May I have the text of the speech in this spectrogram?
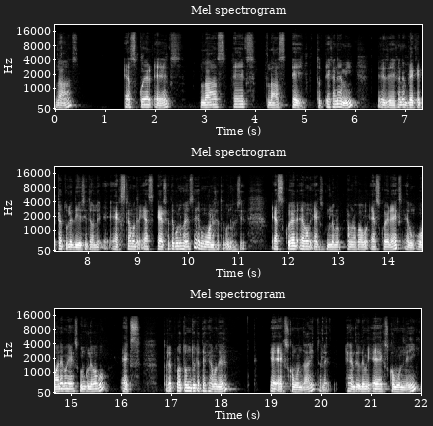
plus a square x plus x plus a তো এখানে আমি, এই যে এখানে ব্র্যাকেটটা তুলে দিয়েছি, তাহলে এক্সটা আমাদের এস এর সাথে গুণ হয়েছে এবং ওয়ানের সাথে গুণ হয়েছে। এস স্কোয়ার এবং এক্স গুণলে আমরা- পাবো এক্স স্কোয়ার এক্স এবং ওয়ান এবং এক্স গুণ পাবো এক্স তাহলে প্রথম দুইটা থেকে আমাদের এ এক্স কমন যায়। তাহলে এখান থেকে যদি আমি এ এক্স কমন নেই,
